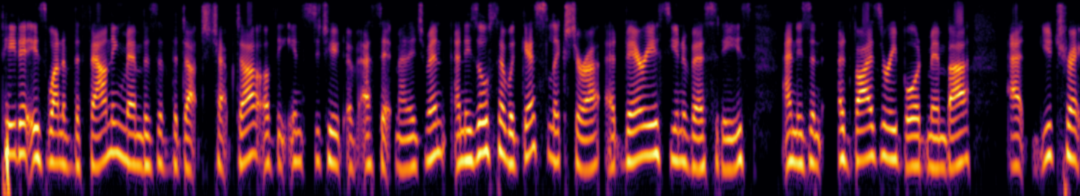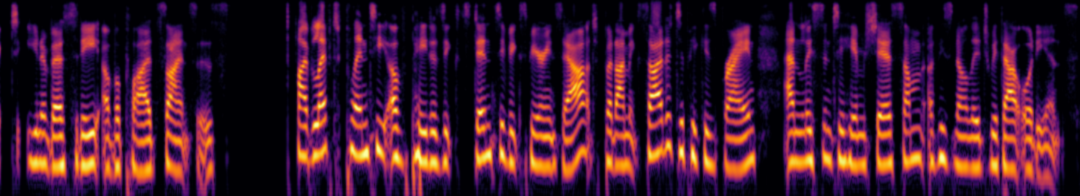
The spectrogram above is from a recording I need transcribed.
Peter is one of the founding members of the Dutch chapter of the Institute of Asset Management and is also a guest lecturer at various universities and is an advisory board member at Utrecht University of Applied Sciences. I've left plenty of Peter's extensive experience out, but I'm excited to pick his brain and listen to him share some of his knowledge with our audience.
